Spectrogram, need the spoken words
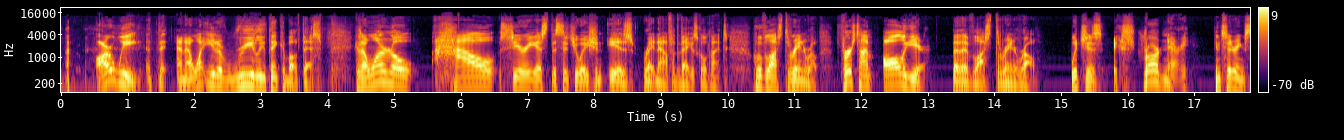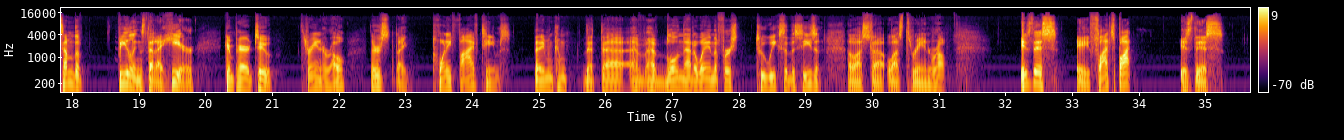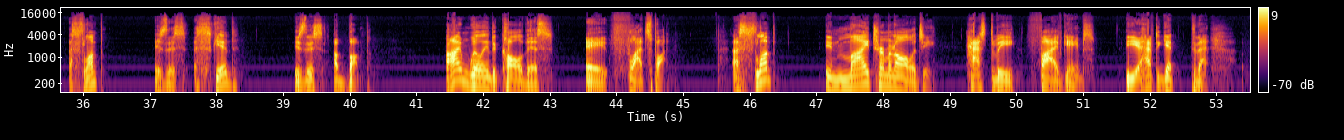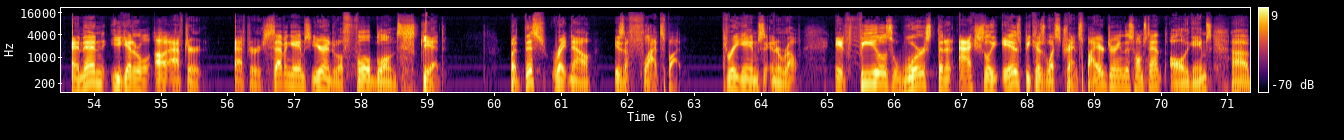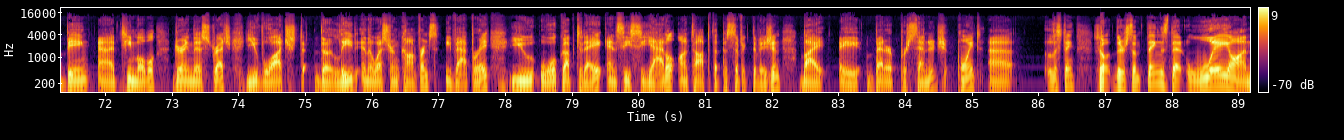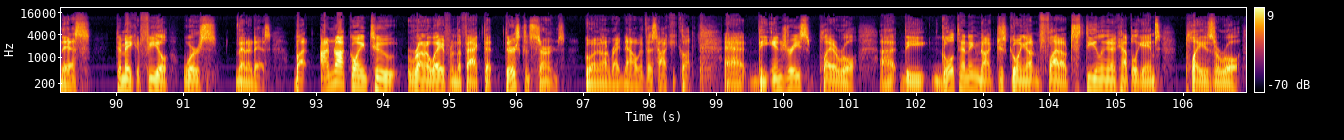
are we? th- And I want you to really think about this because I want to know how serious the situation is right now for the Vegas Golden Knights, who have lost three in a row. First time all year that they've lost three in a row, which is extraordinary considering some of the feelings that I hear compared to three in a row. There's like 25 teams that even come that uh, have have blown that away in the first two weeks of the season. I lost uh, lost three in a row. Is this a flat spot? Is this a slump? Is this a skid? Is this a bump? I'm willing to call this a flat spot. A slump, in my terminology, has to be five games. You have to get to that, and then you get it uh, after after seven games. You're into a full blown skid. But this right now is a flat spot. Three games in a row it feels worse than it actually is because what's transpired during this homestand, all the games uh, being at T-Mobile during this stretch, you've watched the lead in the Western Conference evaporate. You woke up today and see Seattle on top of the Pacific Division by a better percentage point uh, listing. So there's some things that weigh on this to make it feel worse than it is. But I'm not going to run away from the fact that there's concerns going on right now with this hockey club. Uh, the injuries play a role. Uh, the goaltending, not just going out and flat out stealing a couple of games, plays a role.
